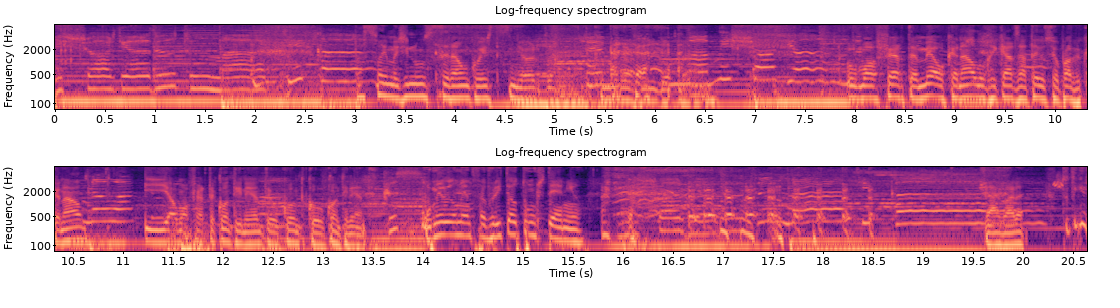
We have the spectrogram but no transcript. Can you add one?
Michórdia de temáticas. Pá, Só imagino um serão com este senhor. É uma. Uma oferta Mel Canal. O Ricardo já tem o seu próprio canal. Não há E é uma oferta Continente. Eu conto com o Continente. O meu elemento favorito é o tungstênio. Já agora, Tu tinhas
